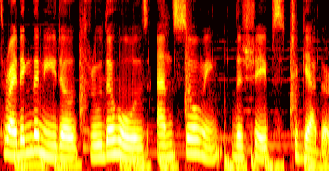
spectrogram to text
threading the needle through the holes and sewing the shapes together.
